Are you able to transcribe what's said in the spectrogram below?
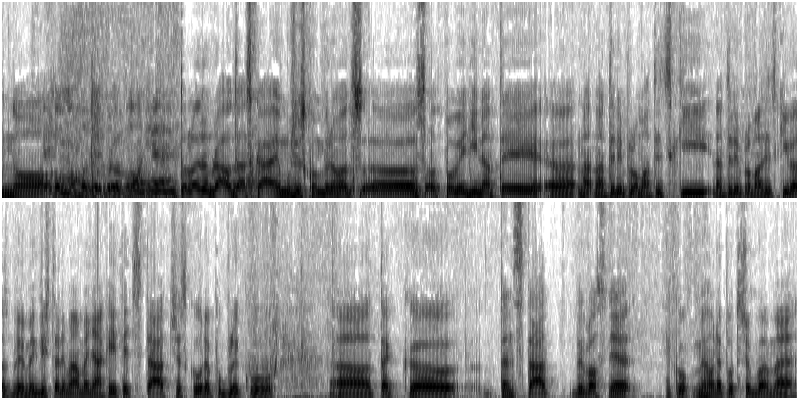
No, jako mohl dobrovolně. Tohle je dobrá otázka a ji můžu zkombinovat s, uh, s odpovědí na ty, uh, na, na, ty diplomatický, na ty diplomatický vazby. My když tady máme nějaký teď stát, Českou republiku, uh, tak uh, ten stát by vlastně jako my ho nepotřebujeme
